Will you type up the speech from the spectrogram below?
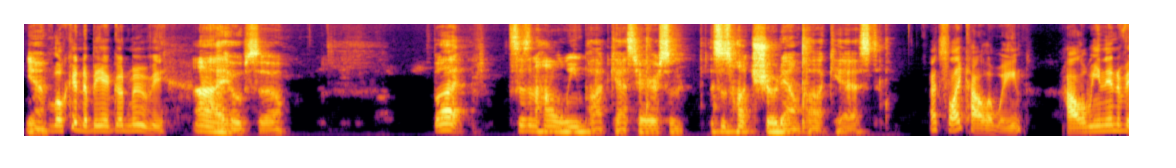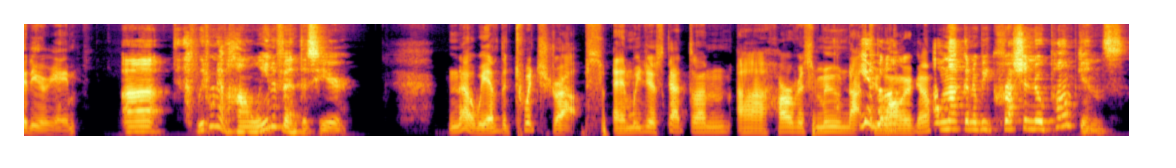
Yeah. looking to be a good movie. I hope so. But this isn't a Halloween podcast, Harrison. This is Hunt Showdown podcast. That's like Halloween. Halloween in a video game. Uh, we don't have a Halloween event this year. No, we have the Twitch drops, and we just got done uh, Harvest Moon not Yeah, too long ago. I'm not going to be crushing no pumpkins.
